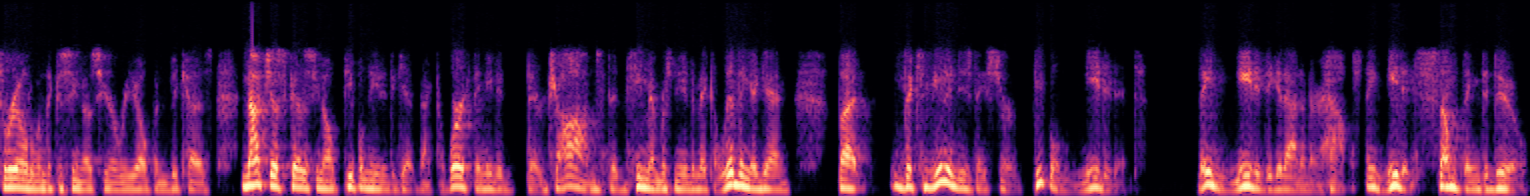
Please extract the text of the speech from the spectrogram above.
thrilled when the casinos here reopened because not just because, you know, people needed to get back to work, they needed their jobs, the team members needed to make a living again, but the communities they serve, people needed it. They needed to get out of their house. They needed something to do.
